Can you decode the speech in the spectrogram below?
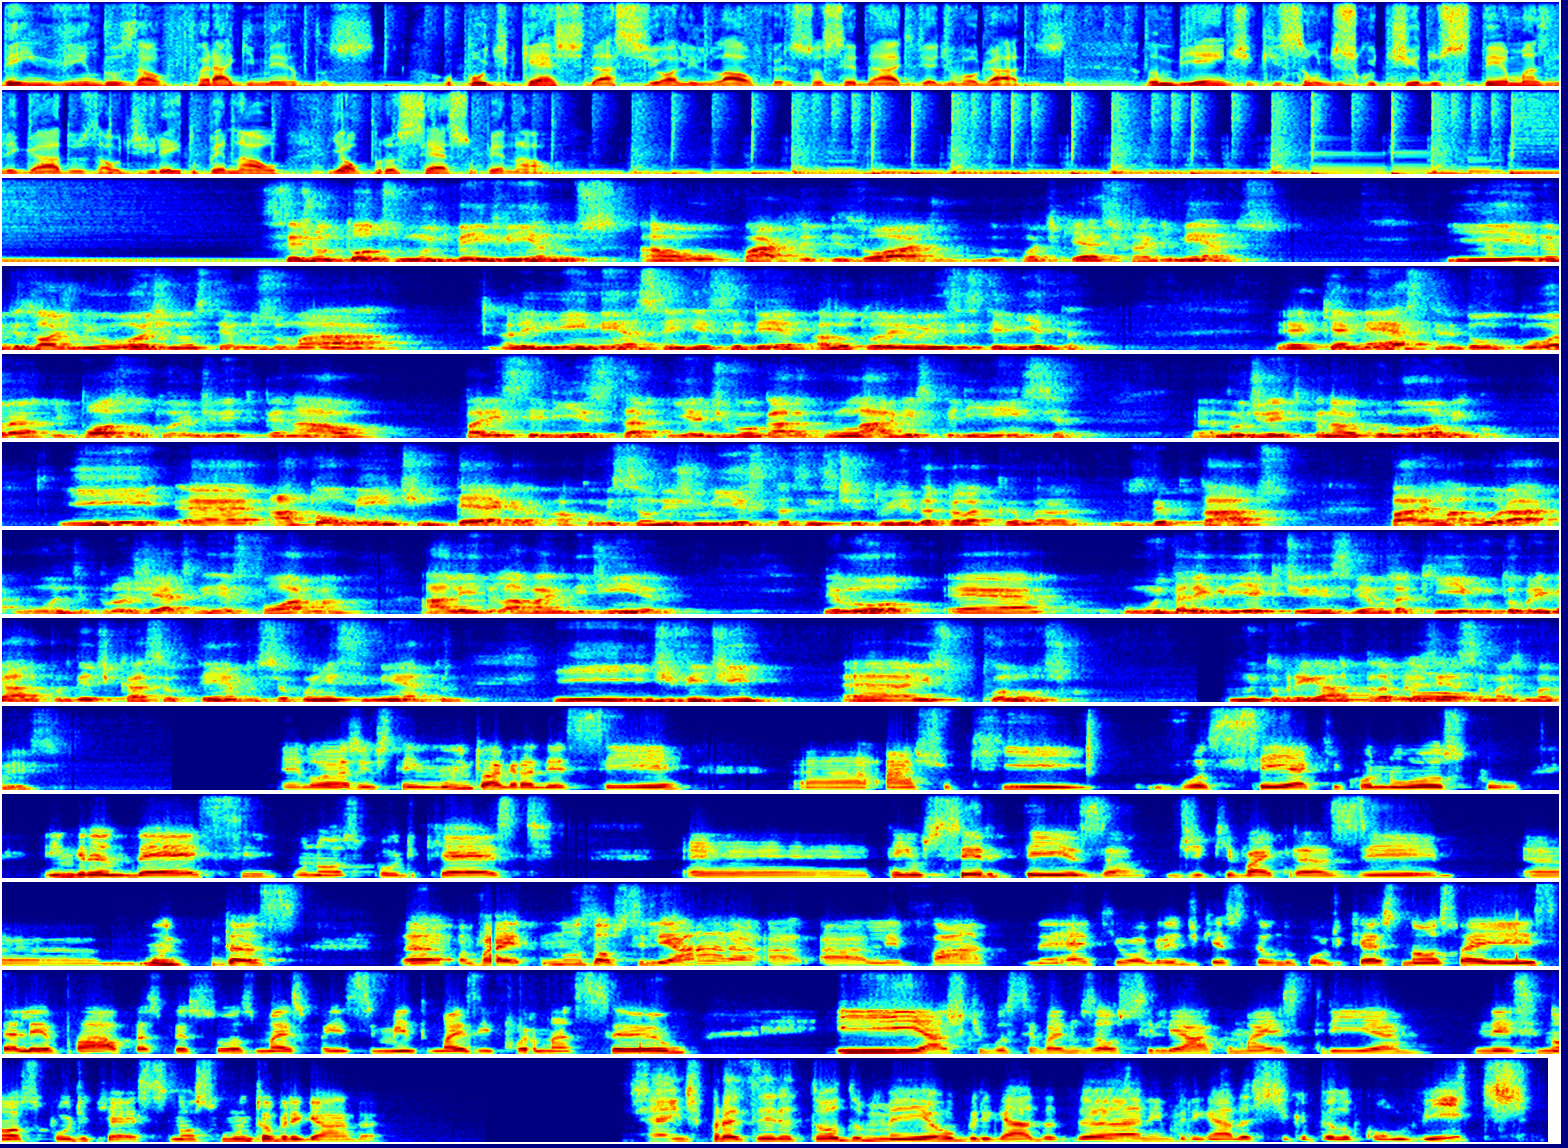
Bem-vindos ao Fragmentos, o podcast da Cioli Laufer Sociedade de Advogados, ambiente em que são discutidos temas ligados ao direito penal e ao processo penal. Sejam todos muito bem-vindos ao quarto episódio do podcast Fragmentos. E no episódio de hoje nós temos uma alegria imensa em receber a doutora Heloísa Estelita, é, que é mestre, doutora e pós-doutora em Direito Penal, parecerista e advogada com larga experiência é, no direito penal econômico e é, atualmente integra a comissão de juristas instituída pela Câmara dos Deputados para elaborar um anteprojeto de reforma à lei de lavagem de dinheiro. Elô, é com muita alegria que te recebemos aqui, muito obrigado por dedicar seu tempo, seu conhecimento e, e dividir é, isso conosco. Muito obrigado pela presença mais uma vez. Elô, a gente tem muito a agradecer. Uh, acho que você aqui conosco engrandece o nosso podcast é, tenho certeza de que vai trazer uh, muitas, uh, vai nos auxiliar a, a, levar, né? Que a grande questão do podcast nosso é esse, é levar para as pessoas mais conhecimento, mais informação. E acho que você vai nos auxiliar com maestria nesse nosso podcast. Nosso muito obrigada. Gente, prazer é todo meu. Obrigada, Dani. Obrigada, Chica, pelo convite.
